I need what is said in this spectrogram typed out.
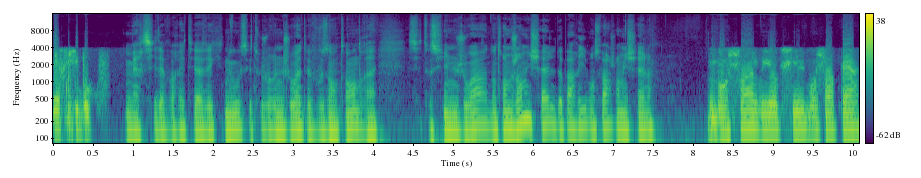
Merci beaucoup. Merci d'avoir été avec nous. C'est toujours une joie de vous entendre. C'est aussi une joie d'entendre Jean-Michel de Paris. Bonsoir, Jean-Michel. Bonsoir Louis Auxil, bonsoir Père.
